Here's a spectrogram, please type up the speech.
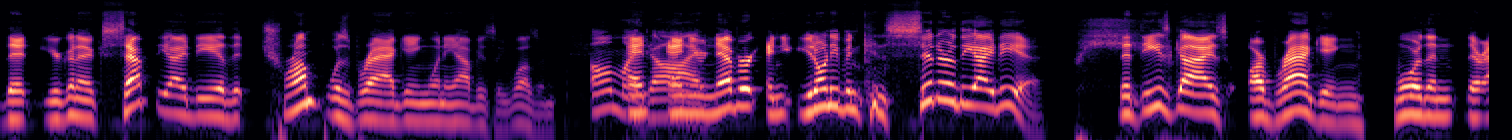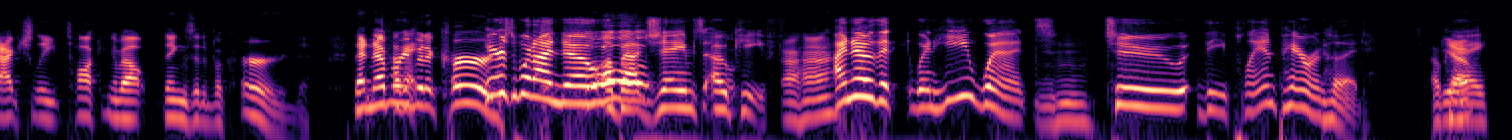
that you're going to accept the idea that Trump was bragging when he obviously wasn't. Oh my and, God. And you're never, and you don't even consider the idea that these guys are bragging more than they're actually talking about things that have occurred. That never okay. even occurred. Here's what I know oh, about James O'Keefe. Uh-huh. I know that when he went mm-hmm. to the Planned Parenthood, okay,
